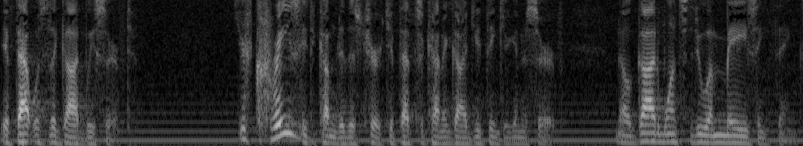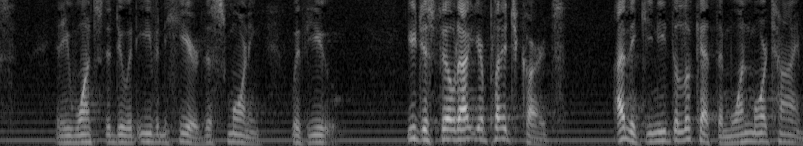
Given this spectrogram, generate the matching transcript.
if that was the God we served. You're crazy to come to this church if that's the kind of God you think you're going to serve. No, God wants to do amazing things. And He wants to do it even here this morning with you. You just filled out your pledge cards. I think you need to look at them one more time.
